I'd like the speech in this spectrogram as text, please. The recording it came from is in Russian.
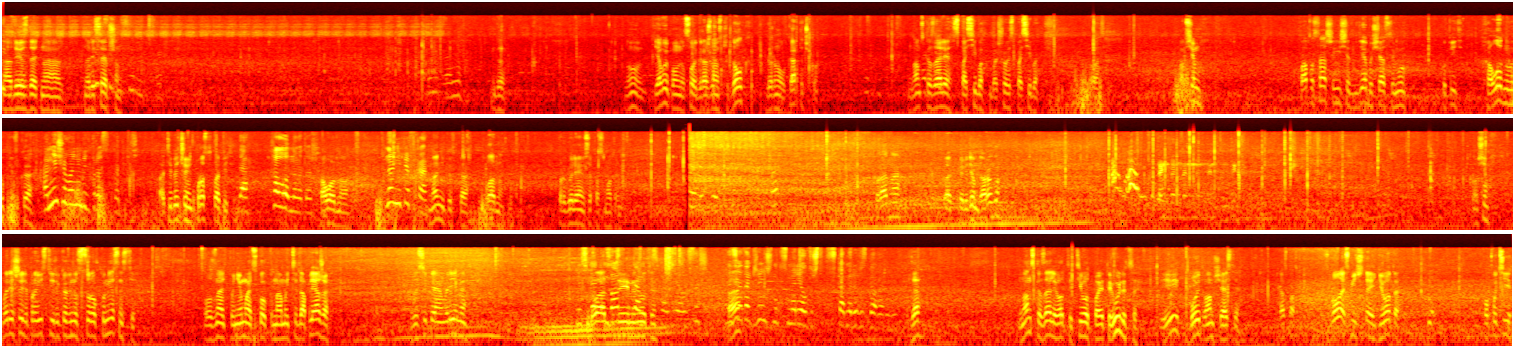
надо ее сдать на, на ресепшн. Да. Ну, я выполнил свой гражданский долг, вернул карточку. Нам сказали спасибо, большое спасибо. Вот. В общем, папа Саша ищет, где бы сейчас ему купить холодного пивка. А мне чего-нибудь просто попить. А тебе что-нибудь просто попить? Да, холодного тоже. Холодного, Но не пивка. но не пивка. Ладно, прогуляемся, посмотрим. Аккуратно. Так, перейдем дорогу. В общем, мы решили провести рекогносцировку местности, узнать, понимать, сколько нам идти до пляжа. Засекаем время. На тебя 22 там бабка так минуты. посмотрела. А? тебя так женщина посмотрела, то, что ты с камерой разговариваешь. Да? Нам сказали вот идти вот по этой улице, и будет вам счастье. Сейчас посмотрим. Сбылась мечта идиота по пути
